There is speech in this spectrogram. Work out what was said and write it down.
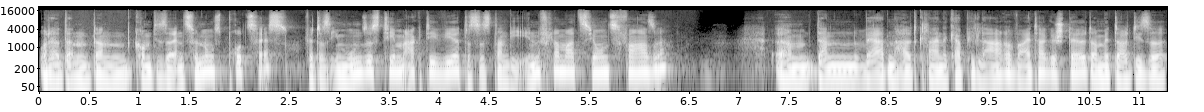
oder dann, dann kommt dieser Entzündungsprozess, wird das Immunsystem aktiviert, das ist dann die Inflammationsphase. Ähm, dann werden halt kleine Kapillare weitergestellt, damit halt diese,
